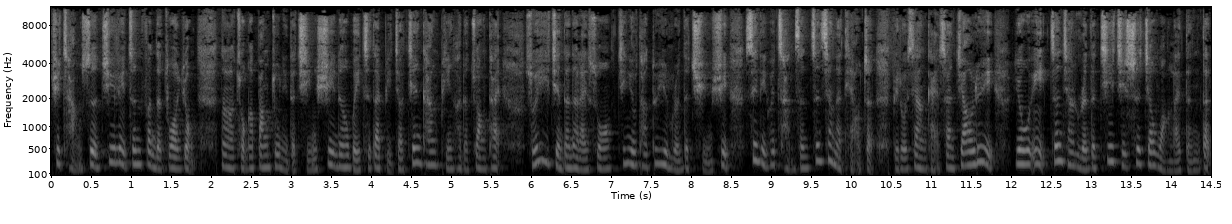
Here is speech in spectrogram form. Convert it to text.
去尝试激励振奋的作用，那从而帮助你的情绪呢维持在比较健康平和的状态。所以简单的来说，精油它对于人的情绪、心理会产生正向的调整，比如像改善焦虑、忧郁、增强人的积极社交往来等等。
